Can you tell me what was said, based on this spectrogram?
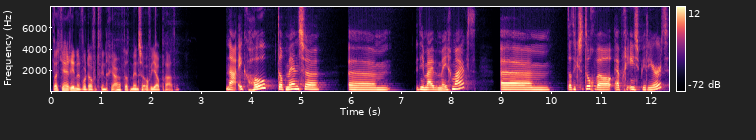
dat je herinnerd wordt over twintig jaar? Of dat mensen over jou praten? Nou, ik hoop dat mensen um, die mij hebben meegemaakt... Um, dat ik ze toch wel heb geïnspireerd.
